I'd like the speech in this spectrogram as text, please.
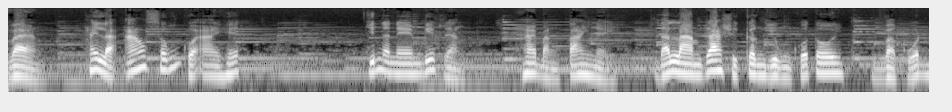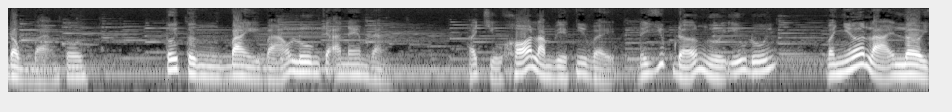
vàng hay là áo sống của ai hết. Chính anh em biết rằng hai bàn tay này đã làm ra sự cần dùng của tôi và của đồng bạn tôi. Tôi từng bày bảo luôn cho anh em rằng phải chịu khó làm việc như vậy để giúp đỡ người yếu đuối và nhớ lại lời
